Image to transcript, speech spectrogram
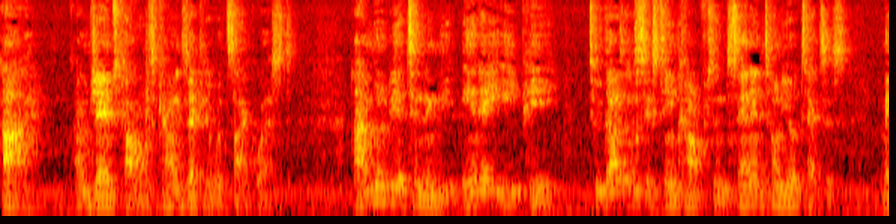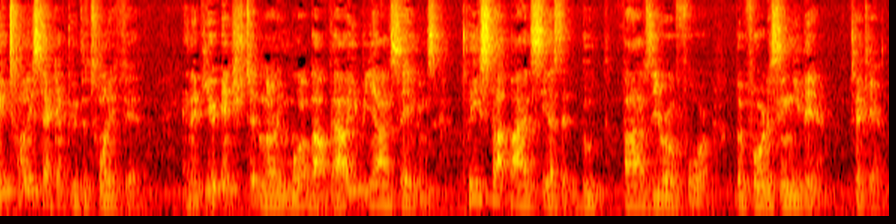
Hi, I'm James Collins, Account Executive with SciQuest. I'm going to be attending the NAEP 2016 conference in San Antonio, Texas, May 22nd through the 25th. And if you're interested in learning more about Value Beyond Savings, please stop by and see us at booth 504. Look forward to seeing you there. Take care.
